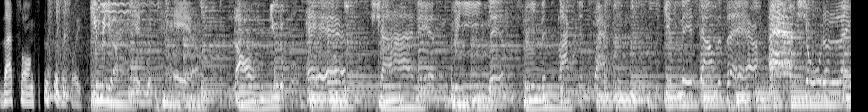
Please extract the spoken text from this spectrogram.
that song specifically. Give me a head with hair, long, beautiful hair, shining, gleaming, streaming, waxing. Give me down to there, hair, shoulder length,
